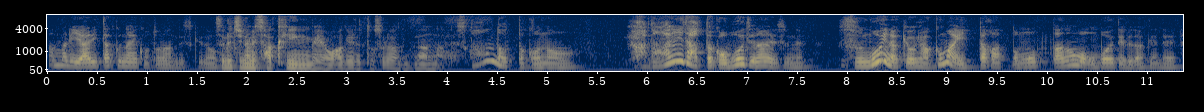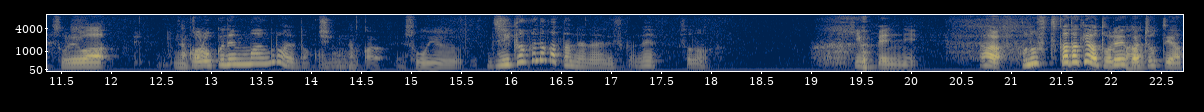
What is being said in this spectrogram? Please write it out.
あんまりやりたくないことなんですけど。それちなみに作品名を挙げるとそれは何なんですか？何だったかな？いや何だったか覚えてないですねすごいな今日100枚いったかと思ったのを覚えてるだけで。それはなんか56年前ぐらいだかな。なんかそういう。時間がなかったんじゃないですかね。その近辺に。だからこの2日だけは取れるからはい。ちょっとや,、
